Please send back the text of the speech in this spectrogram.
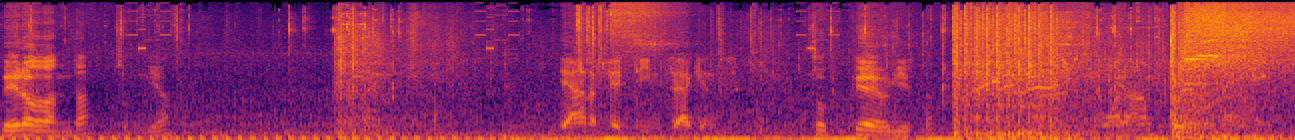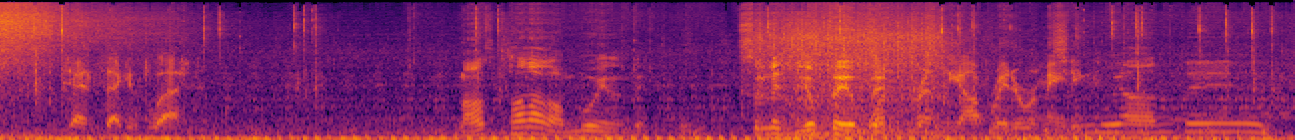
내려간다? 조피아? Down to 15 seconds. 조피아 여기 있다? One op four remaining. 10 seconds left. 라스트 하나가 안 보이는데? 슬래치 옆에 옆에 One friendly operator remaining. 친구야 안 돼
